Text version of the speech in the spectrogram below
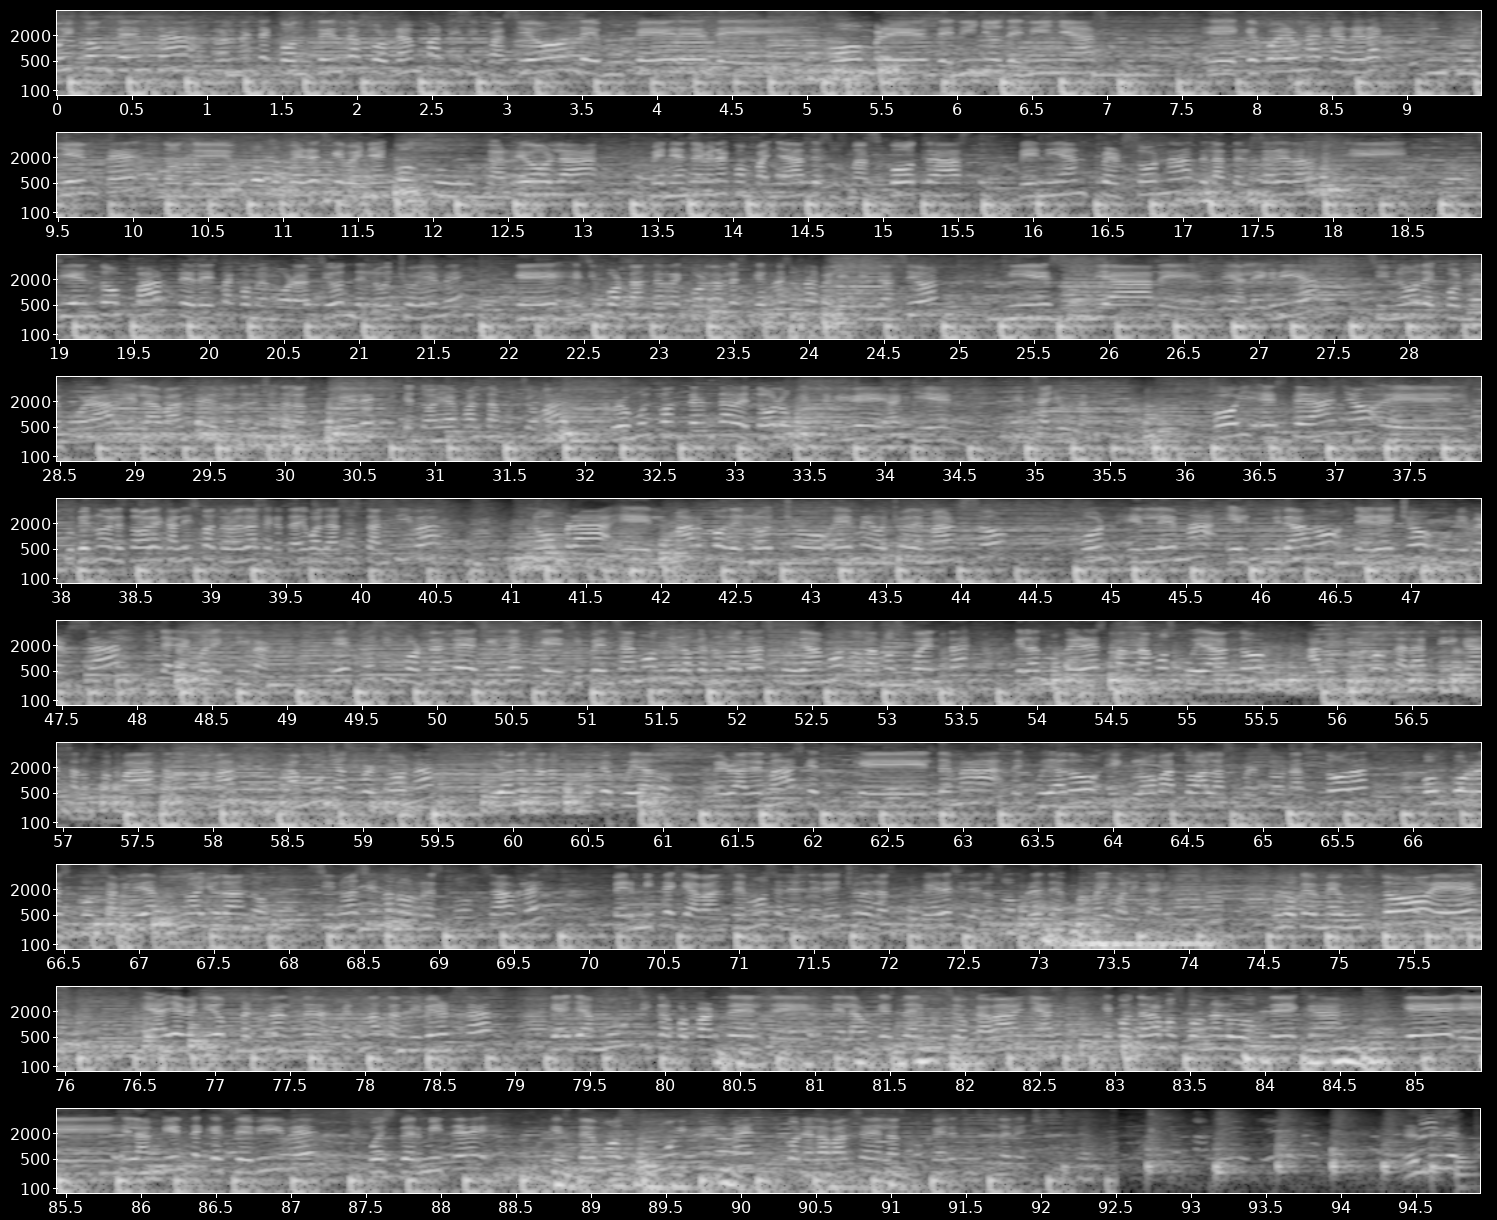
muy contenta, realmente contenta por gran participación de mujeres, de hombres, de niños, de niñas, eh, que fue una carrera incluyente donde hubo mujeres que venían con su carriola, venían también acompañadas de sus mascotas, venían personas de la tercera edad eh, siendo parte de esta conmemoración del 8M, que es importante recordarles que no es una felicitación ni es un día de, alegría, sino de conmemorar el avance de los derechos de las mujeres y que todavía falta mucho más, pero muy contenta de todo lo que se vive aquí en, en Sayula. Hoy, este año, el Gobierno del Estado de Jalisco, a través de la Secretaría de Igualdad Sustantiva, nombra el marco del 8M, 8 de marzo, con el lema El cuidado, derecho universal y tarea colectiva. Esto es importante decirles que si pensamos en lo que nosotras cuidamos, nos damos cuenta que las mujeres pasamos cuidando a los hijos, a las hijas, a los papás, a las mamás, a muchas personas y donde está nuestro propio cuidado. Pero además que, que el tema de cuidado engloba a todas las personas, todas con corresponsabilidad, no ayudando, sino haciéndonos responsables permite que avancemos en el derecho de las mujeres y de los hombres de forma igualitaria. Pues lo que me gustó es que haya venido personas, personas tan diversas, que haya música por parte de, de, de, la orquesta del Museo Cabañas, que contáramos con una ludoteca, que eh, el ambiente que se vive pues permite que estemos muy firmes y con el avance de las mujeres en sus derechos. Es video.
